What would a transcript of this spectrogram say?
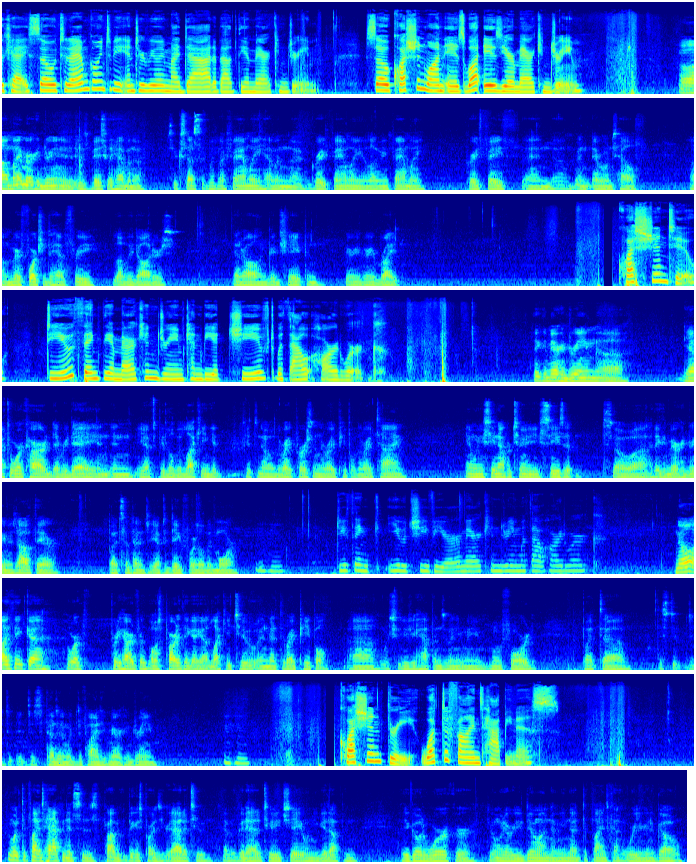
Okay, so today I'm going to be interviewing my dad about the American dream. So, question one is What is your American dream? Uh, my American dream is basically having a success with my family, having a great family, a loving family, great faith, and, um, and everyone's health. I'm very fortunate to have three lovely daughters that are all in good shape and very, very bright. Question two Do you think the American dream can be achieved without hard work? I think the American dream, uh, you have to work hard every day and, and you have to be a little bit lucky and get, get to know the right person, the right people at the right time. And when you see an opportunity, you seize it. So uh, I think the American dream is out there, but sometimes you have to dig for it a little bit more. Mm-hmm. Do you think you achieve your American dream without hard work? No, I think uh, I worked pretty hard for the most part. I think I got lucky too and met the right people, uh, which usually happens when you when you move forward. But uh, just, it just depends on what defines your American dream. Mm-hmm. Question three: What defines happiness? What defines happiness is probably the biggest part is your attitude. Have a good attitude each day when you get up and you go to work or doing whatever you're doing. I mean, that defines kind of where you're going to go.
